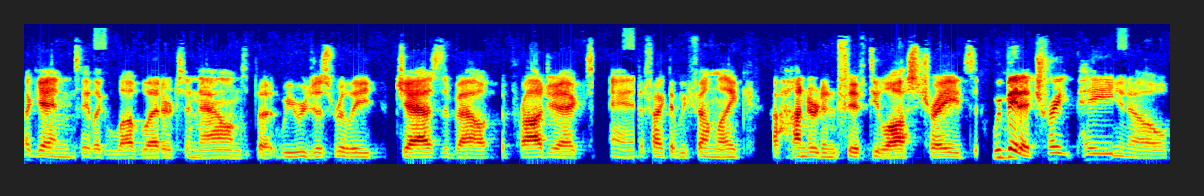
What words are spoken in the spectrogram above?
again, say like love letter to nouns, but we were just really jazzed about the project and the fact that we found like 150 lost traits. We made a trait page, you know,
